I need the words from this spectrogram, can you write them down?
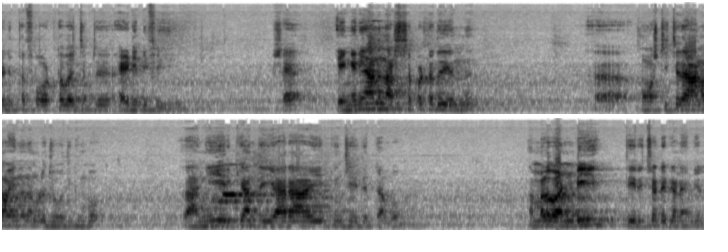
എടുത്ത ഫോട്ടോ വെച്ചിട്ട് ഐഡന്റിഫൈ ചെയ്യും. പക്ഷേ എങ്ങനെയാണ് നഷ്ടപ്പെട്ടത് എന്ന് മോഷ്ടിച്ചതാണോ എന്ന് നമ്മൾ ചോദിക്കുമ്പോൾ അംഗീകരിക്കാൻ തയ്യാറായിരിക്കും ചെയ്തിട്ടാവും. നമ്മൾ വണ്ടി തിരിച്ചെടുക്കണമെങ്കിൽ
